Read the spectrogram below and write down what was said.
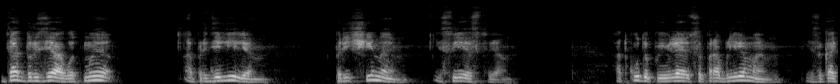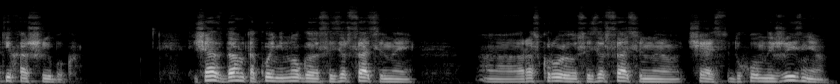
Итак, друзья, вот мы определили причины и следствия, откуда появляются проблемы, из-за каких ошибок. Сейчас дам такой немного созерцательный, а, раскрою созерцательную часть духовной жизни –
